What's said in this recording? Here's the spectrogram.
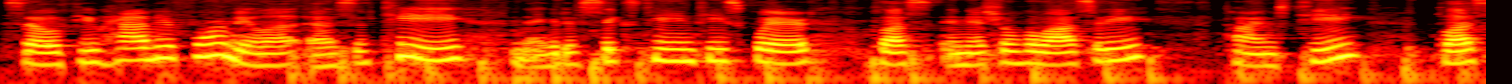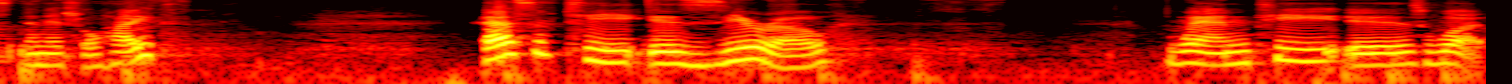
So if you have your formula, S of t, negative 16t squared, plus initial velocity times t, plus initial height, S of t is zero when t is what?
